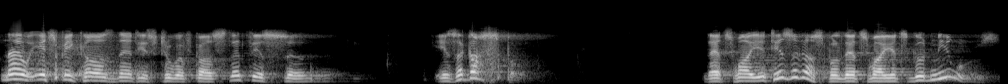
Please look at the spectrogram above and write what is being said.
Now, it's because that is true, of course, that this uh, is a gospel. That's why it is a gospel. That's why it's good news.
